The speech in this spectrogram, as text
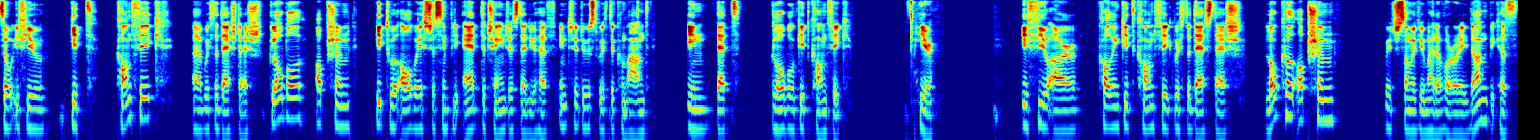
So if you git config uh, with the dash dash global option, Git will always just simply add the changes that you have introduced with the command in that global git config here. If you are calling git config with the dash dash local option, which some of you might have already done because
